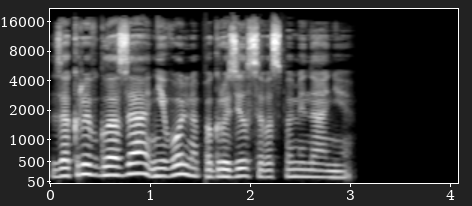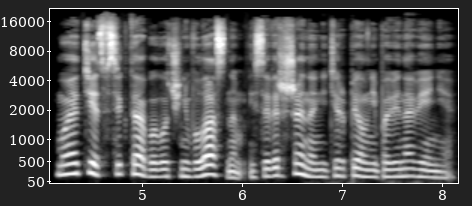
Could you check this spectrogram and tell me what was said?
Закрыв глаза, невольно погрузился в воспоминания. Мой отец всегда был очень властным и совершенно не терпел неповиновения.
